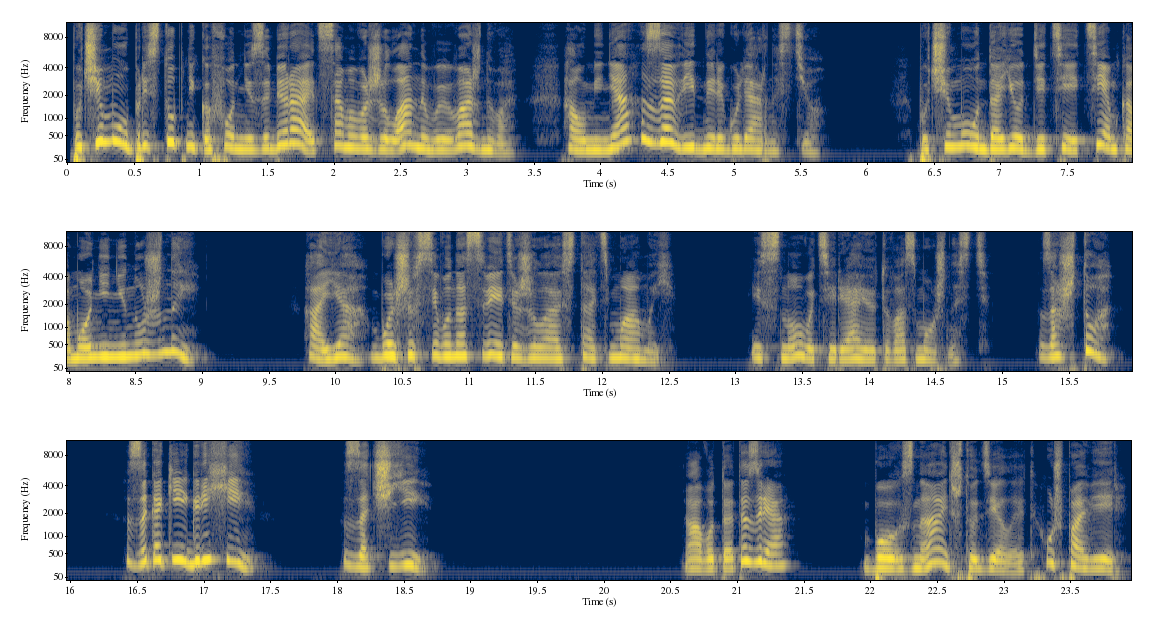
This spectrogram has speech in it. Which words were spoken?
Почему у преступников он не забирает самого желанного и важного, а у меня с завидной регулярностью? Почему он дает детей тем, кому они не нужны? А я больше всего на свете желаю стать мамой. И снова теряю эту возможность. За что? За какие грехи? За чьи? А вот это зря. Бог знает, что делает, уж поверь.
